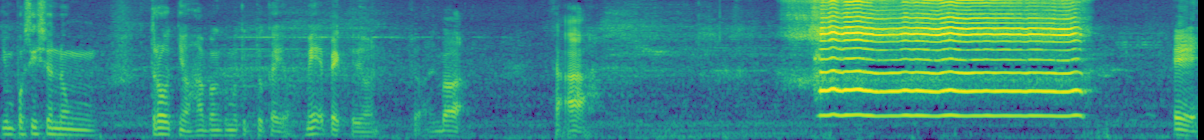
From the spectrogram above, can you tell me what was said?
yung position nung throat nyo habang tumutugtog kayo, may epekto yon. So, halimbawa, sa A. E.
